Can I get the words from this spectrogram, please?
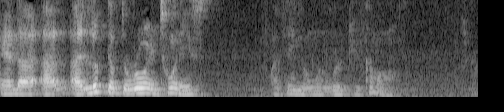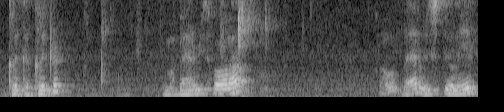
and I, I, I, looked up the Roaring Twenties. I think I want to work here. Come on, clicker, clicker. Did my batteries fall out? Oh, battery's still in.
